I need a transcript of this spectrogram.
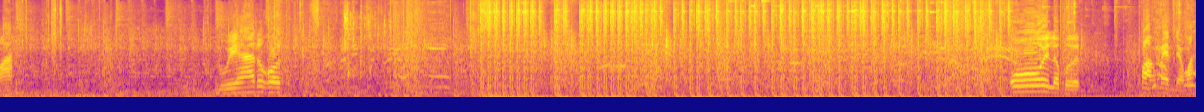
มาลุยฮะทุกคน โอ้ยระเบิดฟังแม่นยังวะ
